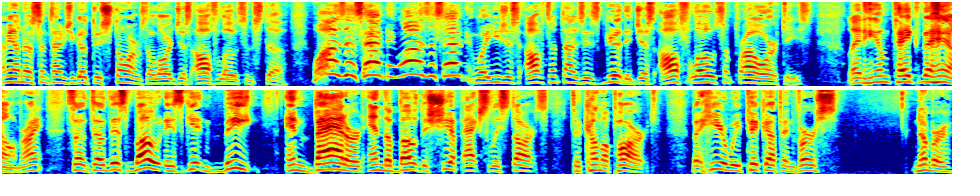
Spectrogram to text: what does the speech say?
I mean, I know sometimes you go through storms, the Lord just offloads some stuff. Why is this happening? Why is this happening? Well, you just off, sometimes it's good to just offload some priorities. Let Him take the helm, right? So, so this boat is getting beat and battered, and the boat, the ship actually starts to come apart. But here we pick up in verse number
